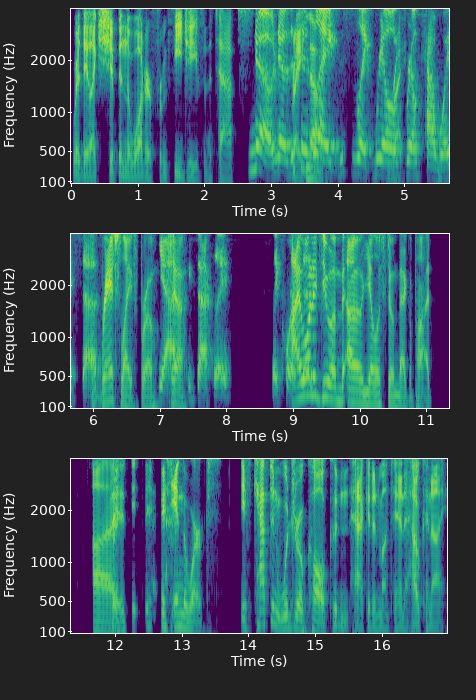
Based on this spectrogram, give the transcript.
where they like ship in the water from Fiji for the taps. No, no, this Right. is No. like this is like real, Right. real cowboy stuff. Ranch life, bro. Yeah, Yeah. exactly. Like horses. I want to do a, a Yellowstone megapod. Uh, Chris, it- i- it's in the works. If Captain Woodrow Call couldn't hack it in Montana, how can I?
